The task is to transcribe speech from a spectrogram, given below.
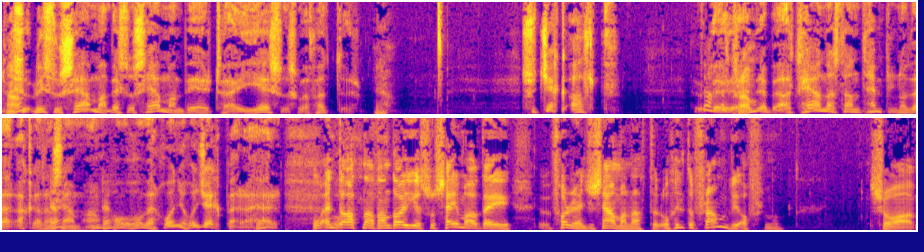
Ja? Hvis, hvis du ser man, hvis du ser man ber til Jesus var føtter, ja. så tjekk alt. Ja, at tjänastan templen och var akkurat han samma. Hon var hon hon gick bara här. Och ända att när han dog så säger man av dig förrän ju samma natter och helt fram vi offren. Så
